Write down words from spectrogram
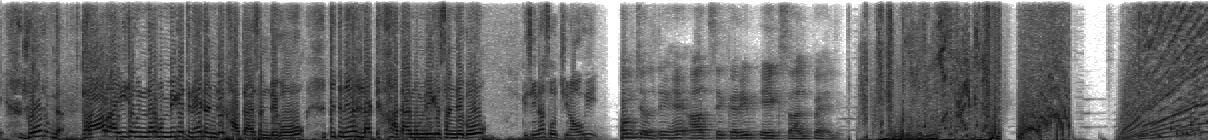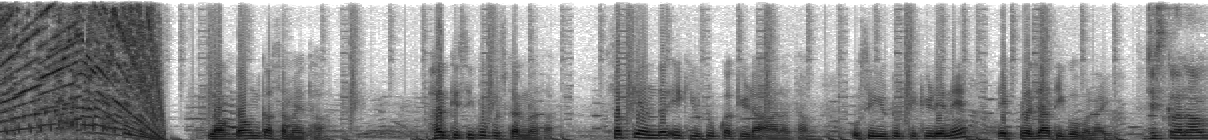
रोज खराब आई जो अंदर मम्मी के इतने डंडे खाता है संडे को। इतने लट खाता है मम्मी के संडे को। किसी ने सोची ना होगी। हम चलते हैं आज से करीब एक साल पहले। लॉकडाउन का समय था। हर किसी को कुछ करना था। सबके अंदर एक यूट्यूब का कीड़ा आ रहा था। उसी यूट्यूब के कीड़े ने एक प्रजाति को बनाई, जिसका नाम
